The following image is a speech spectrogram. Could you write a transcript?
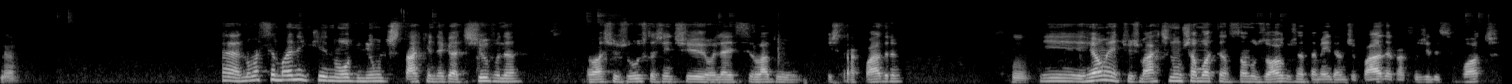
Né? É, numa semana em que não houve nenhum destaque negativo, né? Eu acho justo a gente olhar esse lado extra-quadra. E realmente, o Smart não chamou atenção nos jogos, né? Também dentro de quadra, para fugir desse voto.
